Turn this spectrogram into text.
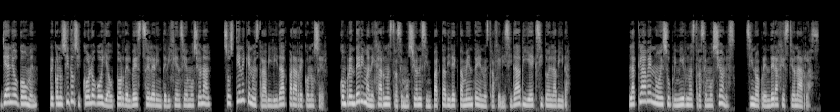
Daniel Goleman, reconocido psicólogo y autor del bestseller Inteligencia Emocional, sostiene que nuestra habilidad para reconocer, comprender y manejar nuestras emociones impacta directamente en nuestra felicidad y éxito en la vida. La clave no es suprimir nuestras emociones, sino aprender a gestionarlas.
